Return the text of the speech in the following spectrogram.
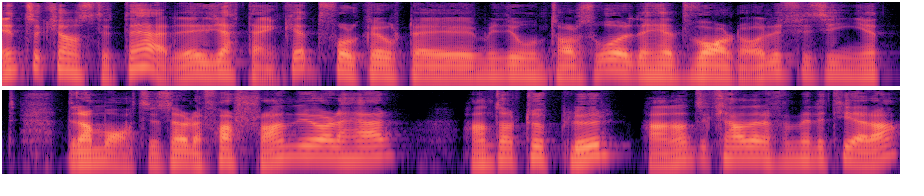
det är inte så konstigt det här. Det är jätteenkelt. Folk har gjort det i miljontals år. Det är helt vardagligt. Det finns inget dramatiskt det. Farsan gör det här. Han tar tupplur. Han har inte kallat det för meditera.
